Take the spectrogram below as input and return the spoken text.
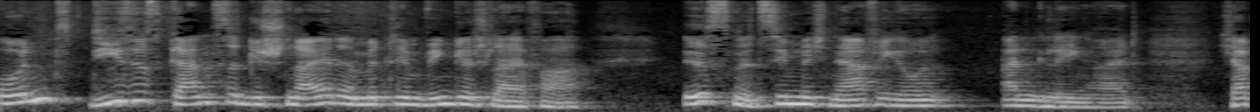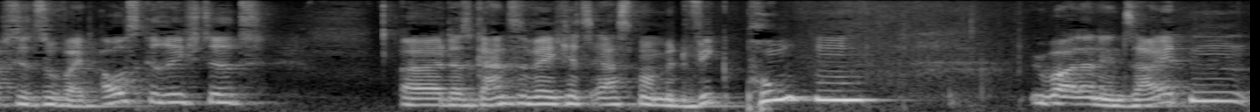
Und dieses ganze Geschneide mit dem Winkelschleifer ist eine ziemlich nervige Angelegenheit. Ich habe es jetzt soweit ausgerichtet. Äh, das Ganze werde ich jetzt erstmal mit Wick punkten. Überall an den Seiten.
